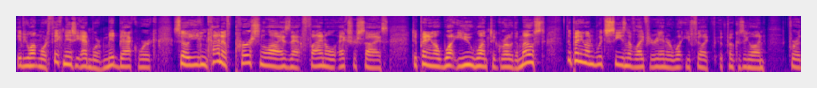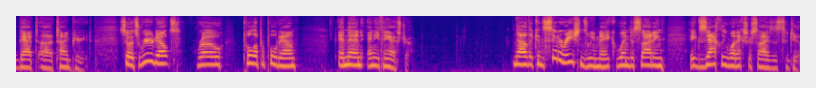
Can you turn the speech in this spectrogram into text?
If you want more thickness, you add more mid back work. So you can kind of personalize that final exercise depending on what you want to grow the most, depending on which season of life you're in or what you feel like focusing on for that uh, time period. So it's rear delts, row, pull up or pull down and then anything extra. Now, the considerations we make when deciding exactly what exercises to do.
